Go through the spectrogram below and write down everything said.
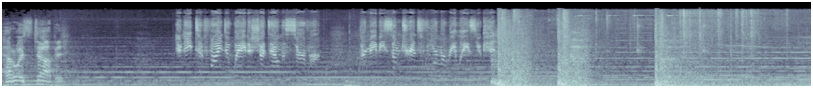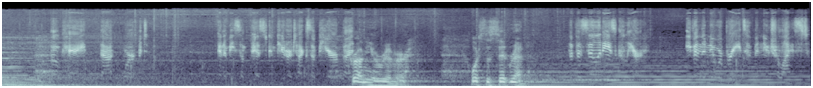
How do I stop it? You need to From your river. What's the sit rep? the facility is clear. Even the newer breeds have been neutralized.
